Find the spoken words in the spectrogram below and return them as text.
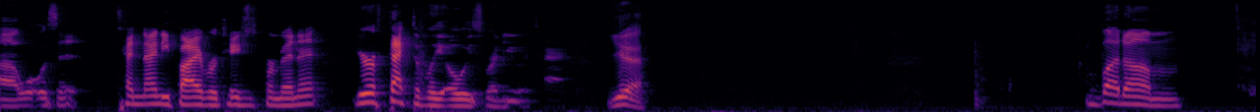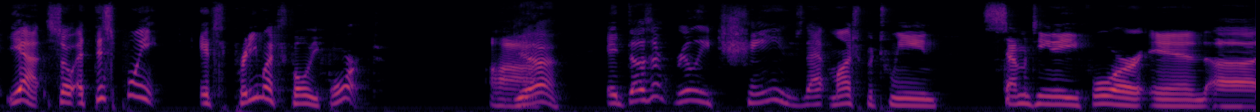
uh, what was it, 1095 rotations per minute, you're effectively always ready to attack. Yeah. But um, yeah. So at this point, it's pretty much fully formed. Uh, yeah. it doesn't really change that much between 1784 and uh,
